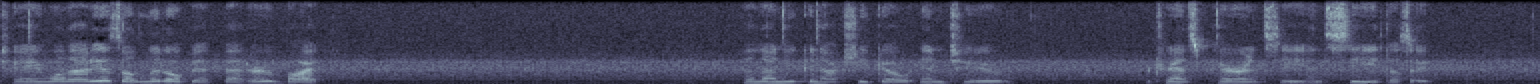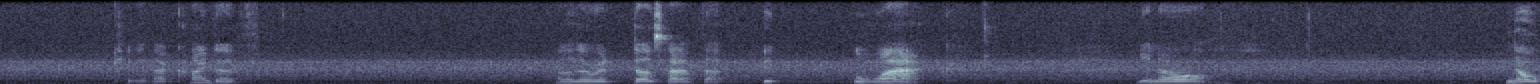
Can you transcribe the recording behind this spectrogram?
Okay well that is a little bit better but and then you can actually go into transparency and see does it okay that kind of Although it does have that big black. You know, no,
